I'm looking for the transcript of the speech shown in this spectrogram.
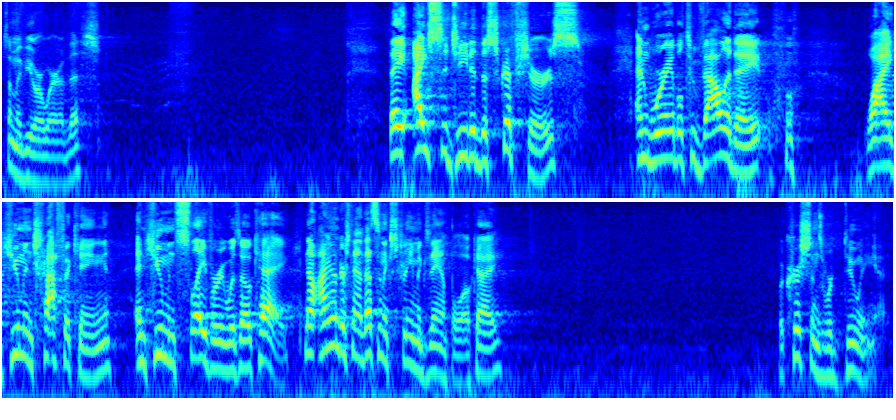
Some of you are aware of this. They eisegeted the scriptures and were able to validate why human trafficking and human slavery was okay. Now, I understand that's an extreme example, okay? But Christians were doing it.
